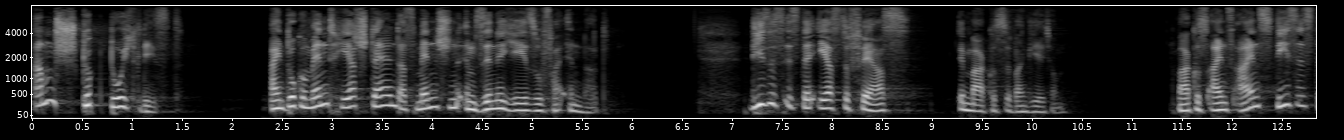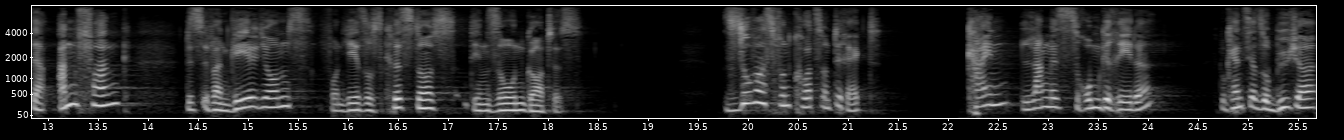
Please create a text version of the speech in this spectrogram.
am Stück durchliest. Ein Dokument herstellen, das Menschen im Sinne Jesu verändert. Dieses ist der erste Vers im Markus Evangelium. Markus 1.1, dies ist der Anfang des Evangeliums von Jesus Christus, dem Sohn Gottes. Sowas von kurz und direkt, kein langes Rumgerede. Du kennst ja so Bücher,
